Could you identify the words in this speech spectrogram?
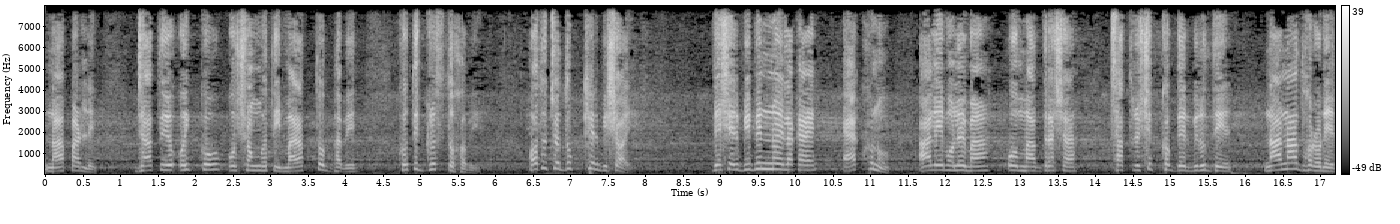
না পারলে জাতীয় ঐক্য ও সংহতি মারাত্মকভাবে ক্ষতিগ্রস্ত হবে। অথচ দুঃখের বিষয়। দেশের বিভিন্ন এলাকায় এখনও আলেম ওলেমা ও মাদ্রাসা ছাত্র শিক্ষকদের বিরুদ্ধে নানা ধরনের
